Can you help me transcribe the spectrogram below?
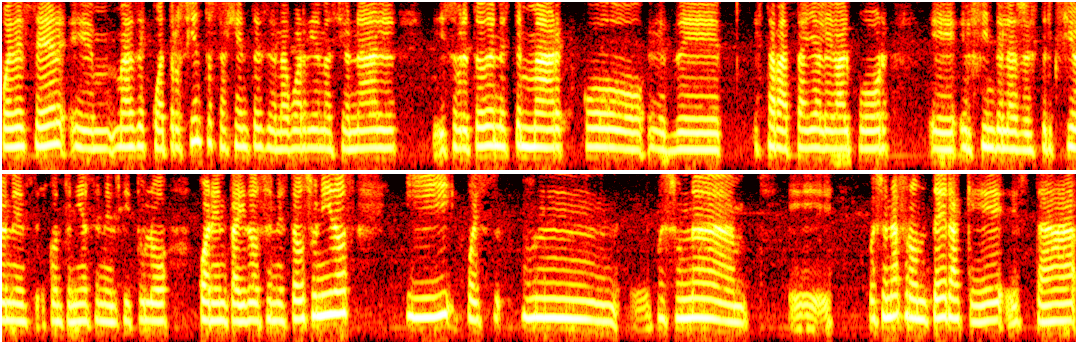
Puede ser más de 400 agentes de la Guardia Nacional y sobre todo en este marco de esta batalla legal por eh, el fin de las restricciones contenidas en el título 42 en Estados Unidos y pues, pues una... Eh, pues una frontera que está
